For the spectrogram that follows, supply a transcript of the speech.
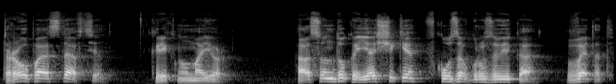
«Трупы оставьте!» – крикнул майор. «А сундук и ящики в кузов грузовика. В этот!»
